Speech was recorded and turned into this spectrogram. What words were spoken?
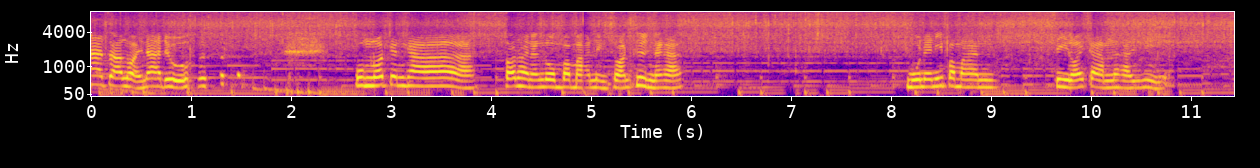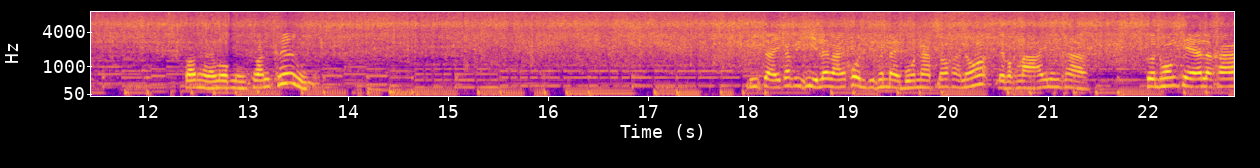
น่าจะอร่อยน่าดู ปรุงรสกันค่ะซอสหอยนางรมประมาณหนึ่งช้อนครึ่งนะคะ หมูในนี้ประมาณ 400 กรัมนะคะพี่ซอสหอยนางรมหนึ่งช้อนครึ่ง ดีใจกับพี่ๆหลายๆคนที่เพิ่นไดโบนัสเนาะค่ะเนาะได้บักหลายนึงค่ะ ส่วนท้องแกล่ะคะ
